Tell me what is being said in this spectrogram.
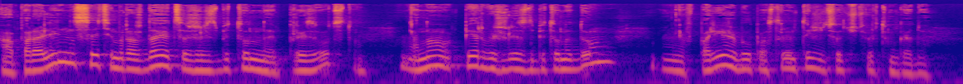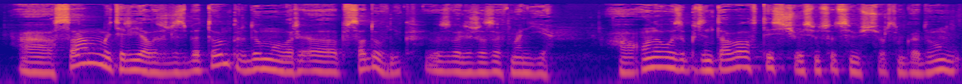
А параллельно с этим рождается железобетонное производство. Оно, первый железобетонный дом в Париже был построен в 1904 году. А сам материал железобетон придумал э, садовник, его звали Жозеф Манье. А он его запатентовал в 1874 году.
